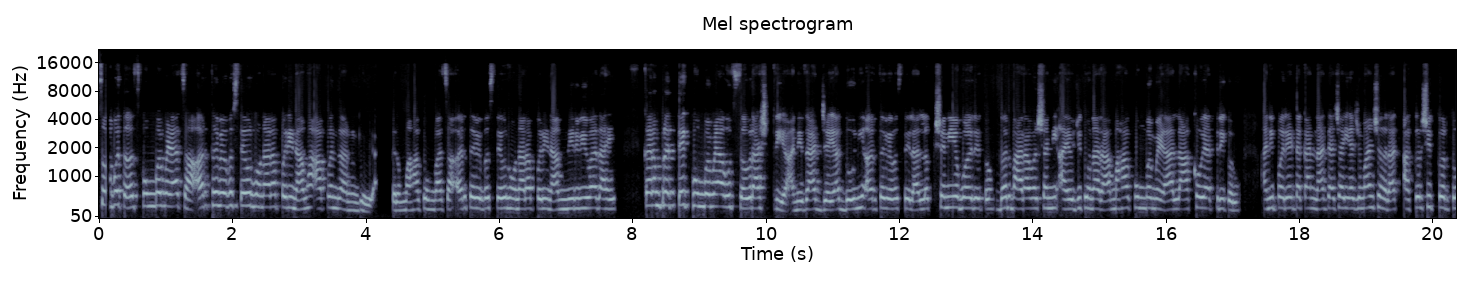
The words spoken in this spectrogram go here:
सोबतच कुंभमेळ्याचा अर्थव्यवस्थेवर होणारा परिणाम हा आपण जाणून घेऊया. तर महाकुंभाचा अर्थव्यवस्थेवर होणारा परिणाम निर्विवाद आहे. कारण प्रत्येक कुंभमेळा उत्सव राष्ट्रीय आणि राज्य या दोन्ही अर्थव्यवस्थेला लक्षणीय बळ देतो. दर बारा वर्षांनी आयोजित होणारा महाकुंभमेळा लाखो यात्री करू आणि पर्यटकांना त्याच्या यजमान शहरात आकर्षित करतो.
